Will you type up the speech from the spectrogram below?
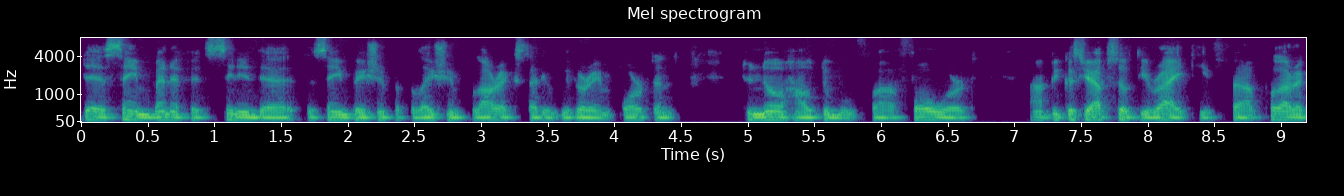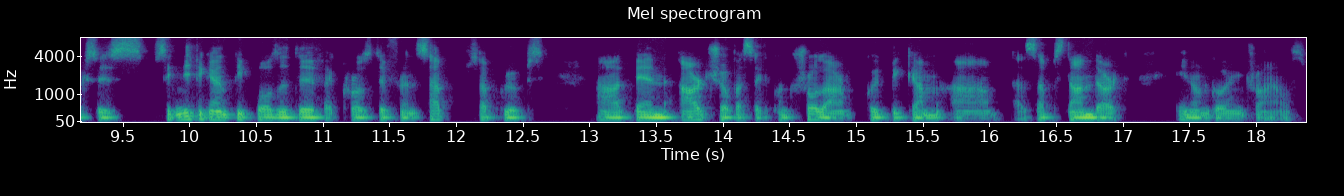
the same benefits seen in the, the same patient population POLARIX study will be very important to know how to move uh, forward uh, because you're absolutely right. If uh, POLARIX is significantly positive across different sub subgroups, uh, then R-CHOP as a control arm could become um, a substandard in ongoing trials.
